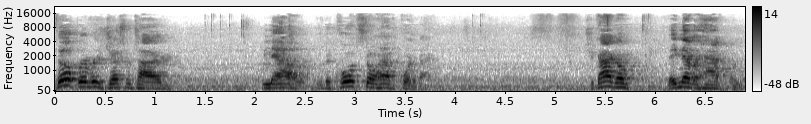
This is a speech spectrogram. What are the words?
Philip Rivers just retired. Now the Colts don't have a quarterback. Chicago, they never had one.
